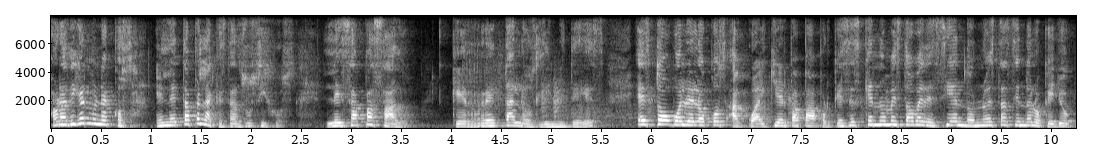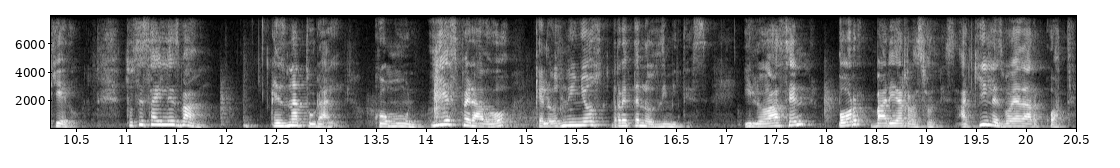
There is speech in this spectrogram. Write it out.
Ahora díganme una cosa, en la etapa en la que están sus hijos, ¿les ha pasado que reta los límites? Esto vuelve locos a cualquier papá porque es, es que no me está obedeciendo, no está haciendo lo que yo quiero. Entonces ahí les va. Es natural, común y esperado que los niños reten los límites. Y lo hacen por varias razones. Aquí les voy a dar cuatro.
